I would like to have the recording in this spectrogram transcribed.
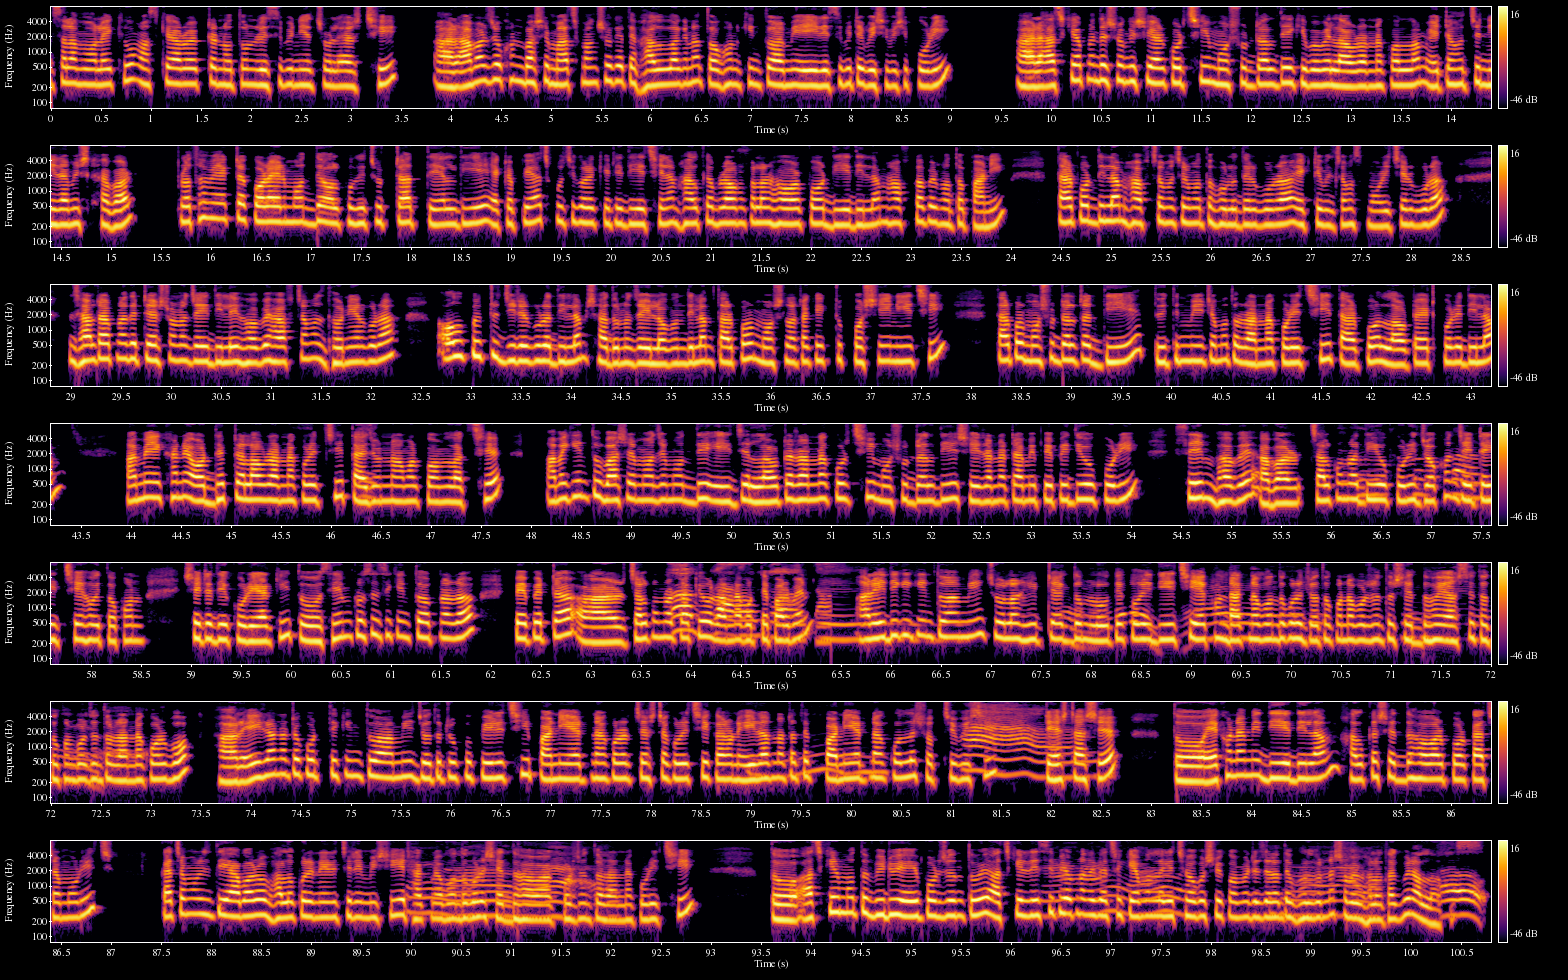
আসসালামু আলাইকুম। আজকে আরও একটা নতুন রেসিপি নিয়ে চলে আসছি। আর আমার যখন বাসে মাছ মাংস খেতে ভালো লাগে না তখন কিন্তু আমি এই রেসিপিটা বেশি, বেশি করি। আর আজকে আপনাদের সঙ্গে শেয়ার করছি মসুর ডাল দিয়ে কীভাবে লাউ রান্না করলাম। এটা হচ্ছে নিরামিষ খাবার। প্রথমে একটা কড়াইয়ের মধ্যে অল্প কিছুটা তেল দিয়ে একটা পেঁয়াজ কুচি করে কেটে দিয়েছিলাম। হালকা ব্রাউন কালার হওয়ার পর দিয়ে দিলাম হাফ কাপের মতো পানি। তারপর দিলাম হাফ চামচের মতো হলুদের গুঁড়া, ১ টেবিল চামচ মরিচের গুঁড়া। ঝালটা আপনাদের টেস্ট অনুযায়ী দিলেই হবে। হাফ চামচ ধনিয়ার গুঁড়া, অল্প একটু জিরের গুঁড়া দিলাম, স্বাদ অনুযায়ী লবণ দিলাম। তারপর মশলাটাকে একটু কষিয়ে নিয়েছি। তারপর মসুর ডালটা দিয়ে ২-৩ মিনিটের মতো রান্না করেছি। তারপর লাউটা এড করে দিলাম। আমি এখানে অর্ধেকটা লাউ রান্না করেছি তাই জন্য আমার কম লাগছে। আমি কিন্তু বাসায় মাঝে মধ্যে এই যে লাউটা রান্না করছি, মসুর ডাল দিয়ে সেই রান্নাটা আমি পেঁপে দিয়েও করি। সেম ভাবে আবার চাল কুমড়া দিয়েও করি। যখন যেটা ইচ্ছে হয় তখন সেটা দিয়ে করি আর কি তো সেম প্রসেসে কিন্তু আপনারা পেঁপেটা আর চাল কুমড়াটাকেও রান্না করতে পারবেন। আর এইদিকে কিন্তু আমি চোলার হিটটা একদম লোতে করে দিয়েছি। এখন ডাকনা বন্ধ করে যতক্ষণ না পর্যন্ত সেদ্ধ হয়ে আসছে ততক্ষণ পর্যন্ত রান্না করব। আর এই রান্নাটা করতে কিন্তু আমি যতটুকু পেরেছি, পানি অ্যাড না করার চেষ্টা করেছি। কারণ এই রান্নাটাতে পানি এড না করলে সবচেয়ে বেশি টেস্ট আসে। তো এখন আমি দিয়ে দিলাম হালকা সেদ্ধ হওয়ার পর কাঁচামরিচ। কাঁচামরিচ দিয়ে আবারও ভালো করে নেড়েচেড়ে মিশিয়ে ঢাকনা বন্ধ করে সেদ্ধ হওয়া পর্যন্ত রান্না করেছি। তো আজকের মতো ভিডিও এই পর্যন্তই। আজকের রেসিপি আপনাদের কাছে কেমন লেগেছে অবশ্যই কমেন্টে জানাতে ভুলবেন না। সবাই ভালো থাকবেন। আল্লাহ হাফেজ।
